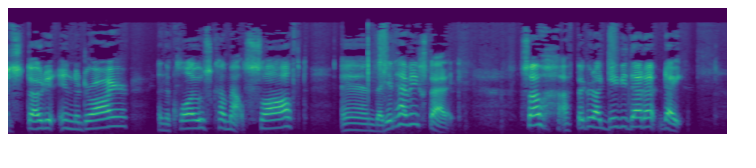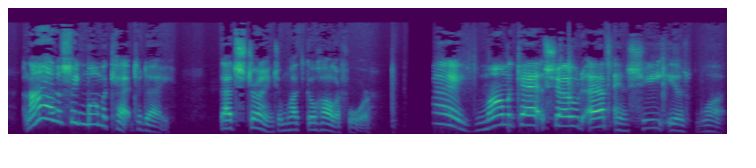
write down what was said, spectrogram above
stowed it in the dryer, and the clothes come out soft, and they didn't have any static. So I figured I'd give you that update. And I haven't seen Mama Cat today. That's strange. I'm gonna have to go holler for her. Hey, Mama Cat showed up and she is what?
